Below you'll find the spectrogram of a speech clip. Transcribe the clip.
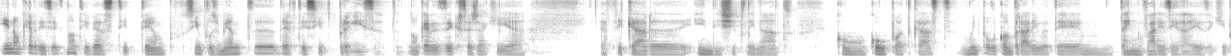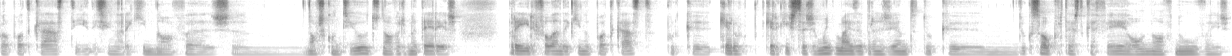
E não quer dizer que não tivesse tido tempo, simplesmente deve ter sido preguiça. Portanto, não quer dizer que esteja aqui a, a ficar uh, indisciplinado com, com o podcast. Muito pelo contrário, até um, tenho várias ideias aqui para o podcast e adicionar aqui novas, um, novos conteúdos, novas matérias para ir falando aqui no podcast, porque quero, quero que isto seja muito mais abrangente do que, do que só o protesto de café ou nove nuvens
